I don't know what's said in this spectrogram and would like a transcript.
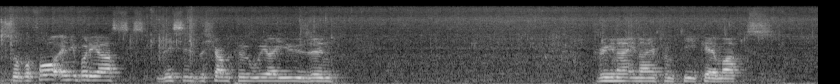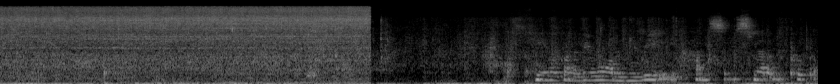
So before anybody asks, this is the shampoo we are using. $3.99 from TK Maxx. You're going to be one really handsome smelling pupper.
